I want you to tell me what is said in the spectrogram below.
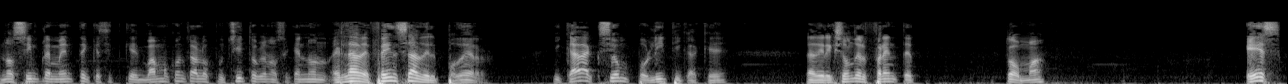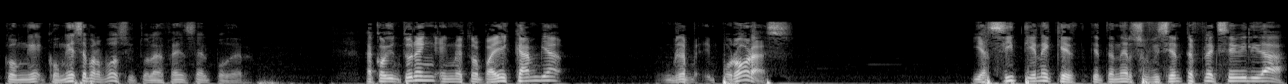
no simplemente que, que, vamos contra los puchitos, que no sé qué, no, es la defensa del poder. Y cada acción política que la dirección del frente toma es con, e, con ese propósito, la defensa del poder. La coyuntura en, nuestro país cambia por horas. Y así tiene que tener suficiente flexibilidad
